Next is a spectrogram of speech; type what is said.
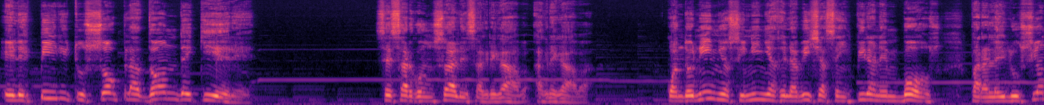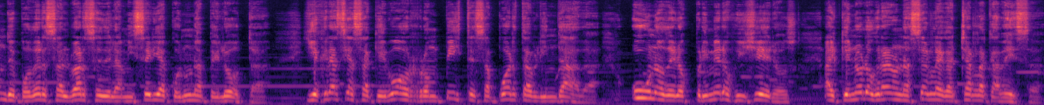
El espíritu sopla donde quiere. César González agregaba, agregaba cuando niños y niñas de la villa se inspiran en vos para la ilusión de poder salvarse de la miseria con una pelota, y es gracias a que vos rompiste esa puerta blindada, uno de los primeros villeros al que no lograron hacerle agachar la cabeza.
